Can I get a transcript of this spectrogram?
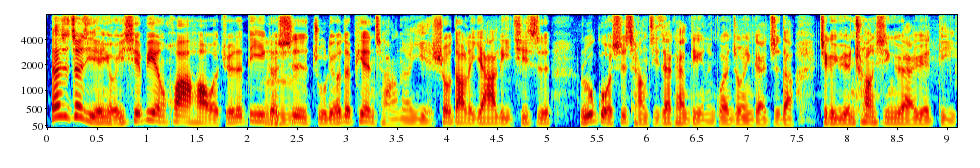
但是这几年有一些变化哈，我觉得第一个是主流的片场呢也受到了压力。其实如果是长期在看电影的观众应该知道，这个原创性越来越低。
